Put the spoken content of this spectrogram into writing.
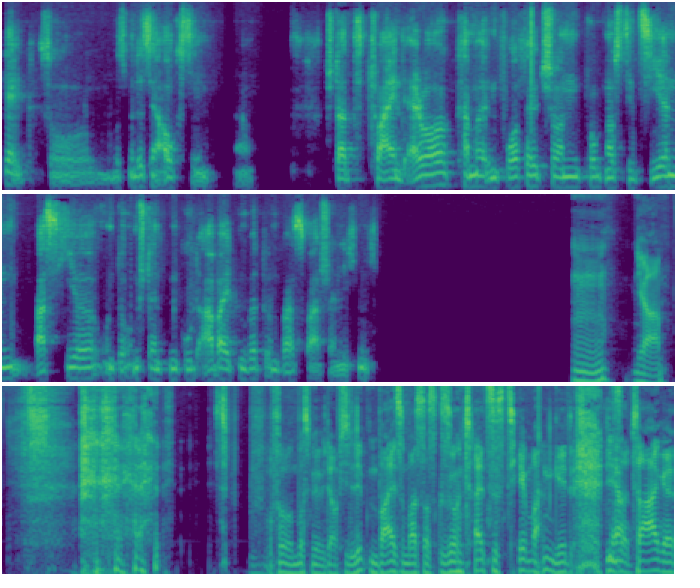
Geld. So muss man das ja auch sehen. Ja. Statt Try and Error kann man im Vorfeld schon prognostizieren, was hier unter Umständen gut arbeiten wird und was wahrscheinlich nicht. Mhm, ja. muss mir wieder auf die Lippen beißen, was das Gesundheitssystem angeht, dieser ja. Tage,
